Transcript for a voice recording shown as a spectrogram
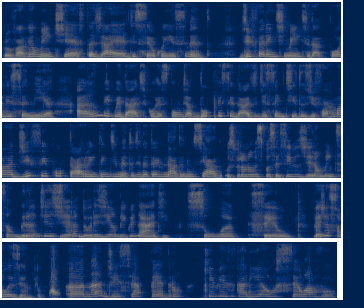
Provavelmente esta já é de seu conhecimento. Diferentemente da polissemia, a ambiguidade corresponde à duplicidade de sentidos de forma a dificultar o entendimento de determinado enunciado. Os pronomes possessivos geralmente são grandes geradores de ambiguidade. Sua, seu. Veja só o exemplo. Ana disse a Pedro que visitaria o seu avô.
